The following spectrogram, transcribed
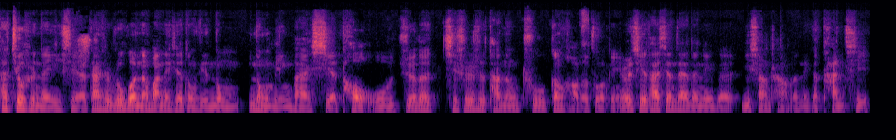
他就是那一些。但是如果能把那些东西弄弄明白、写透，我觉得其实是他能出更好的作品。尤其他现在的那个一上场的那个叹气，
